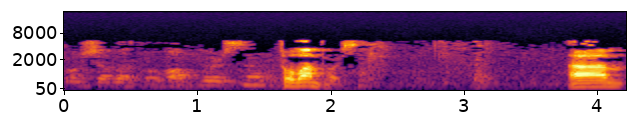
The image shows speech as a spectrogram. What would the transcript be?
for Shabbat for one person? for one person. Um,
